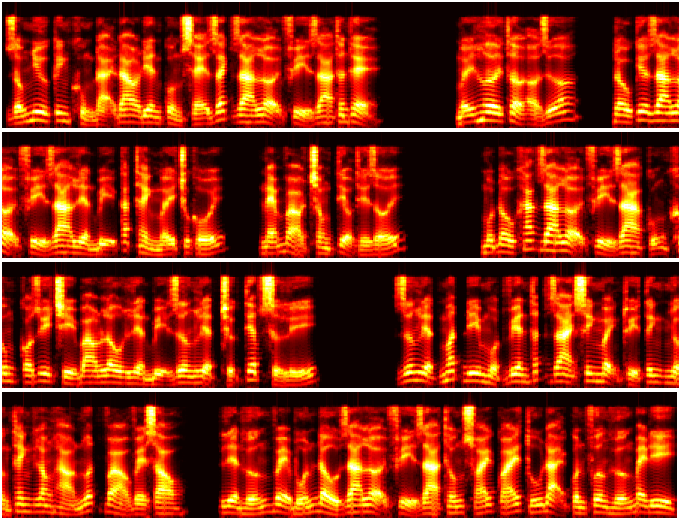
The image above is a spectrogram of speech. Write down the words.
giống như kinh khủng đại đao điên cùng xé rách ra lợi phỉ ra thân thể. Mấy hơi thở ở giữa, đầu kia da lợi phỉ ra liền bị cắt thành mấy chục khối, ném vào trong tiểu thế giới. Một đầu khác da lợi phỉ ra cũng không có duy trì bao lâu liền bị dương liệt trực tiếp xử lý. Dương liệt mất đi một viên thất giai sinh mệnh thủy tinh nhường thanh long hào nuốt vào về sau, liền hướng về bốn đầu da lợi phỉ ra thống xoáy quái thú đại quân phương hướng bay đi.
